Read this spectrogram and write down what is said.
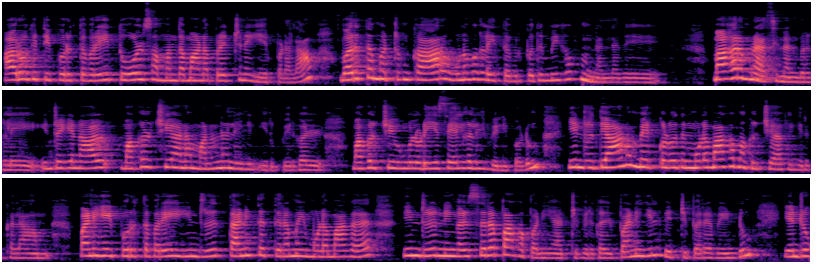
ஆரோக்கியத்தை பொறுத்தவரை தோல் சம்பந்தமான பிரச்சனை ஏற்படலாம். வருத்தம் மற்றும் கார உணவுகளை தவிர்ப்பது மிகவும் நல்லது. மகரம் ராசி நண்பர்களே இன்றைய நாள் மகிழ்ச்சியான மனநிலையில் இருப்பீர்கள். மகிழ்ச்சி உங்களுடைய செயல்களில் வெளிப்படும். இன்று தியானம் மேற்கொள்வதன் மூலமாக மகிழ்ச்சியாக இருக்கலாம். பணியை பொறுத்தவரை இன்று தனித்த திறமை மூலமாக இன்று நீங்கள் சிறப்பாக பணியாற்றுவீர்கள். பணியில் வெற்றி பெற வேண்டும் என்ற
